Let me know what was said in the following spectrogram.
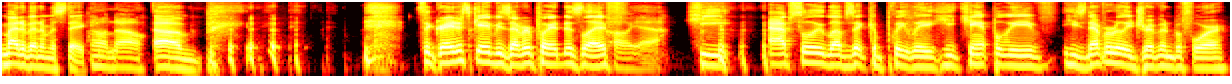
Might have been a mistake. Oh no. Um, it's the greatest game he's ever played in his life. Oh yeah. He absolutely loves it completely. He can't believe he's never really driven before.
